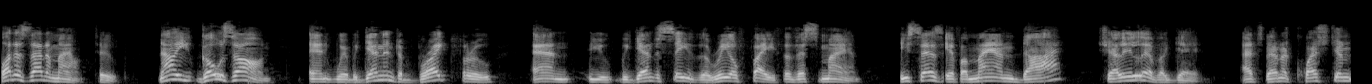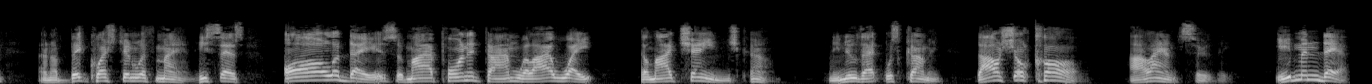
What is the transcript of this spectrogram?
What does that amount to? Now he goes on, and we're beginning to break through, and you begin to see the real faith of this man. He says, If a man die, shall he live again? That's been a question and a big question with man. He says, All the days of my appointed time will I wait till my change come. And he knew that was coming. Thou shalt call, I'll answer thee. Even in death,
